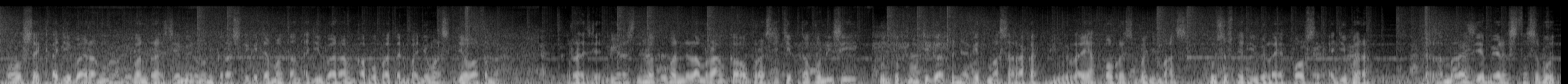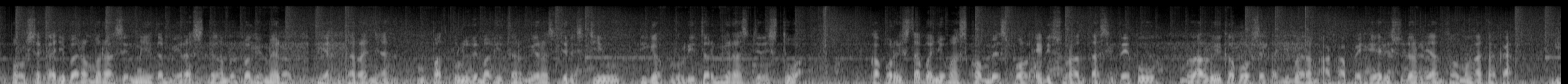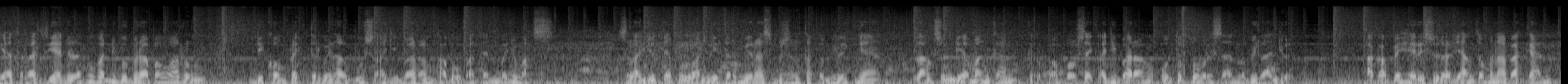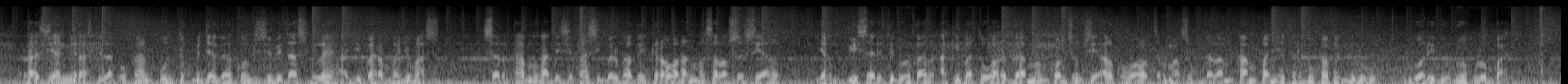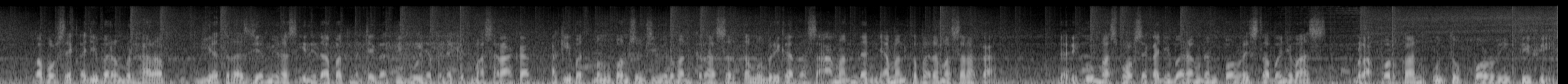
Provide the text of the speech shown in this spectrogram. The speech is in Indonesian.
Polsek Aji Barang melakukan razia minuman keras di Kecamatan Aji Barang, Kabupaten Banyumas, Jawa Tengah. Razia miras dilakukan dalam rangka operasi cipta kondisi untuk mencegah penyakit masyarakat di wilayah Polres Banyumas, khususnya di wilayah Polsek Aji Barang. Dalam razia miras tersebut, Polsek Aji Barang berhasil menyita miras dengan berbagai merek, di antaranya 45 liter miras jenis ciu, 30 liter miras jenis tua. Kapolresta Banyumas Kombes Pol Edi Suranta Sitepu melalui Kapolsek Aji Barang AKP Heri Sudaryanto mengatakan, giat razia dilakukan di beberapa warung di Komplek Terminal Bus Aji Barang Kabupaten Banyumas. Selanjutnya puluhan liter miras beserta pemiliknya langsung diamankan ke Polsek Aji Barang untuk pemeriksaan lebih lanjut. AKP Heri Sudaryanto menambahkan, razia miras dilakukan untuk menjaga kondisivitas wilayah Aji Barang Banyumas, serta mengantisipasi berbagai kerawanan masalah sosial yang bisa ditimbulkan akibat warga mengkonsumsi alkohol termasuk dalam kampanye terbuka pemilu 2024. Kapolsek Aji Barang berharap giat razia miras ini dapat mencegah timbulnya penyakit masyarakat akibat mengkonsumsi minuman keras serta memberikan rasa aman dan nyaman kepada masyarakat. Dari Humas Polsek Aji Barang dan Polresta Banyumas melaporkan untuk Polri TV.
